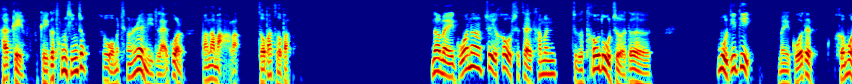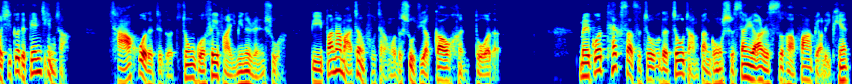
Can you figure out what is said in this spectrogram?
还给给个通行证，说我们承认你来过了巴拿马了，走吧走吧。那美国呢，最后是在他们这个偷渡者的。目的地美国的和墨西哥的边境上查获的这个中国非法移民的人数啊，比巴拿马政府掌握的数据要高很多的。美国 Texas 州的州长办公室三月二十四号发表了一篇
